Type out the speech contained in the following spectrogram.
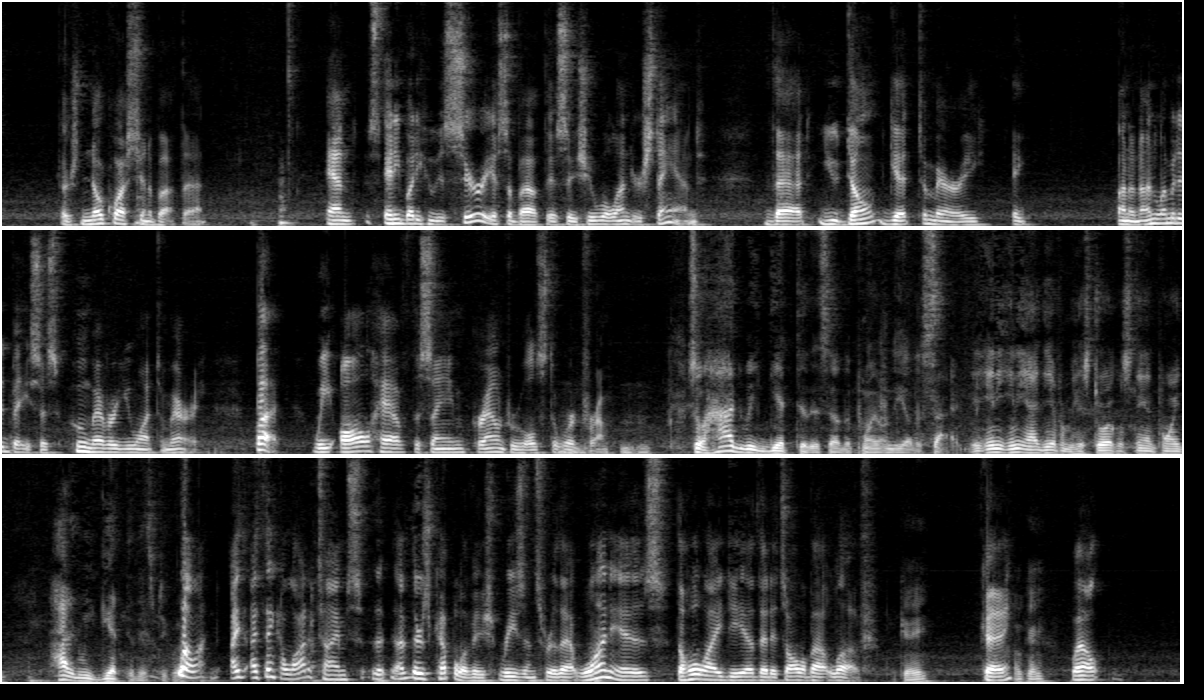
There's no question about that. And anybody who is serious about this issue will understand that you don't get to marry a, on an unlimited basis whomever you want to marry. But we all have the same ground rules to work from. So how do we get to this other point on the other side? Any any idea from a historical standpoint? How did we get to this particular? Well, I, I think a lot of times uh, there's a couple of ish- reasons for that. One is the whole idea that it's all about love. okay, Okay. okay, Well,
